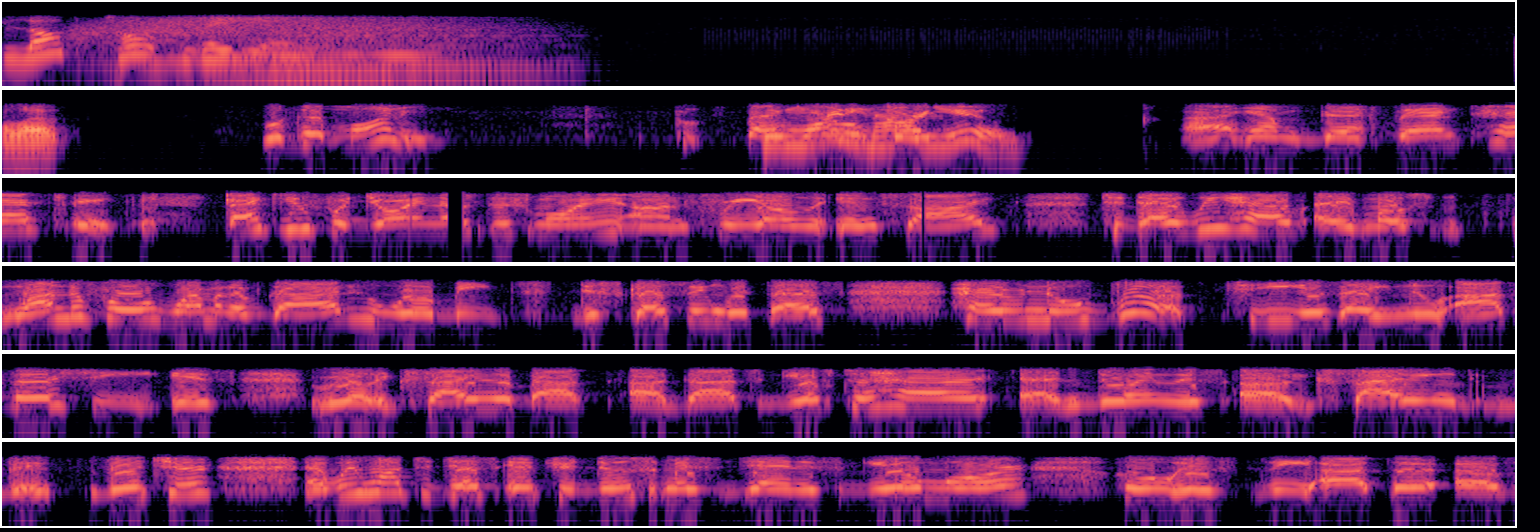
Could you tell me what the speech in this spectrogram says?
Blog Talk Radio. Hello. Well, good morning. Thank good morning. How are you? I am fantastic. Thank you for joining us this morning on Free on the Inside. Today we have a most wonderful woman of God who will be discussing with us her new book. She is a new author. She is real excited about uh, God's gift to her and doing this uh, exciting venture. And we want to just introduce Miss Janice Gilmore, who is the author of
